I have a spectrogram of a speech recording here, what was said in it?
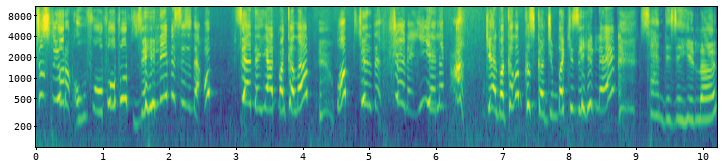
tıslıyorum. Of of of of zehirli mi siz de? Hop sen de yer bakalım. Hop seni de şöyle yiyelim. Ah, gel bakalım kıskacımdaki zehirle. Sen de zehirlen.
